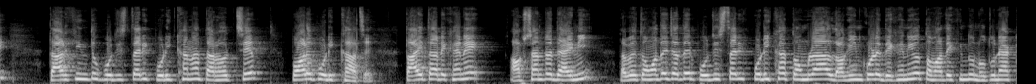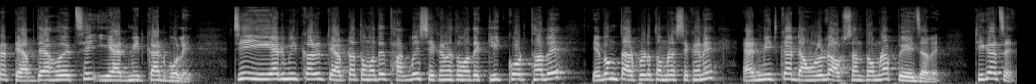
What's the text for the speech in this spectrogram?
তার কিন্তু পঁচিশ তারিখ পরীক্ষা না, তার হচ্ছে পরে পরীক্ষা আছে। তাই তার এখানে অপশানটা দেয়নি। তবে তোমাদের যাদের পঁচিশ তারিখ পরীক্ষা, তোমরা লগ করে দেখে নিও, তোমাদের কিন্তু নতুন একটা ট্যাব দেওয়া হয়েছে ই অ্যাডমিট কার্ড বলে। যে এই অ্যাডমিট কার্ডের ট্যাবটা তোমাদের থাকবে, সেখানে তোমাদের ক্লিক করতে হবে এবং তারপরে তোমরা সেখানে অ্যাডমিট কার্ড ডাউনলোডের অপশান তোমরা পেয়ে যাবে। ঠিক আছে?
